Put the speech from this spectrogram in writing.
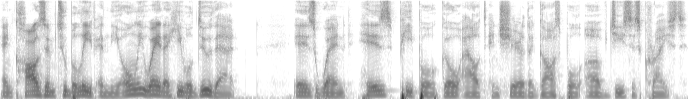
and cause him to believe. And the only way that he will do that is when his people go out and share the gospel of Jesus Christ.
